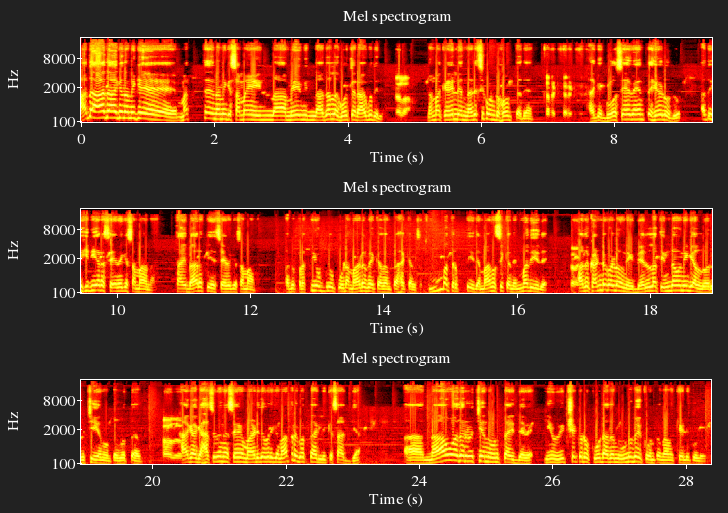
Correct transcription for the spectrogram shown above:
ಅದಾದಾಗ ನಮಗೆ ಮತ್ತೆ ನಮಗೆ ಸಮಯ ಇಲ್ಲ ಮೇವಿಲ್ಲ ಅದೆಲ್ಲ ಗೋಚರ ಆಗುದಿಲ್ಲ. ನಮ್ಮ ಕೈಯಲ್ಲಿ ನಡೆಸಿಕೊಂಡು ಹೋಗ್ತದೆ ಹಾಗೆ ಗೋ ಸೇವೆ ಅಂತ ಹೇಳುದು ಅದು ಹಿರಿಯರ ಸೇವೆಗೆ ಸಮಾನ ತಾಯಿ ಭಾರತೀಯ ಸೇವೆಗೆ ಸಮಾನ. ಅದು ಪ್ರತಿಯೊಬ್ರು ಕೂಡ ಮಾಡಬೇಕಾದಂತಹ ಕೆಲಸ. ತುಂಬಾ ತೃಪ್ತಿ ಇದೆ ಮಾನಸಿಕ ನೆಮ್ಮದಿ ಇದೆ. ಅದು ಕಂಡುಕೊಳ್ಳುವವನಿಗೆ ಬೆಲ್ಲ ತಿಂದವನಿಗೆ ಅಲ್ವಾ ರುಚಿ ಏನು ಅಂತ ಗೊತ್ತಾಗುತ್ತೆ ಹೌದು. ಹಾಗಾಗಿ ಹಸುವಿನ ಸೇವೆ ಮಾಡಿದವರಿಗೆ ಮಾತ್ರ ಗೊತ್ತಾಗ್ಲಿಕ್ಕೆ ಸಾಧ್ಯ. ನಾವು ಅದರ ರುಚಿಯನ್ನು ಉಣ್ತಾ ಇದ್ದೇವೆ. ನೀವು ವೀಕ್ಷಕರು ಕೂಡ ಅದನ್ನು ಉಣಬೇಕು ಅಂತ ನಾನು ಕೇಳಿಕೊಳ್ಳುವುದು.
